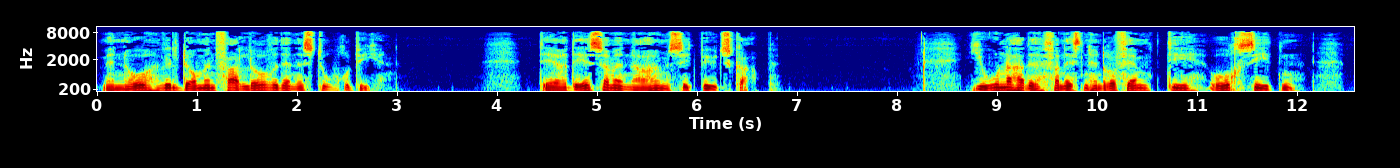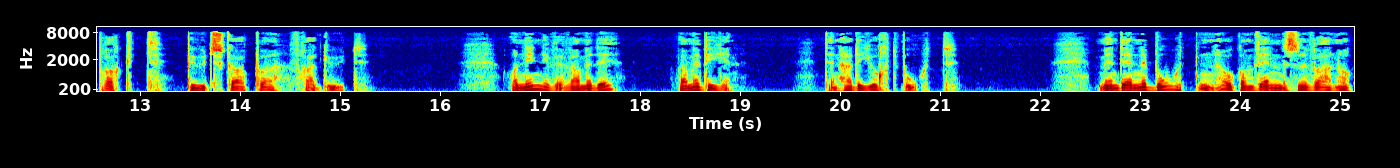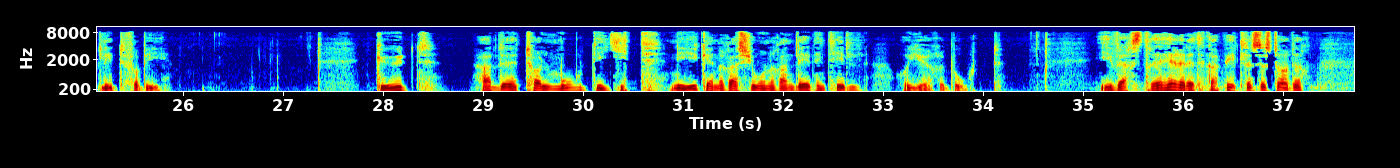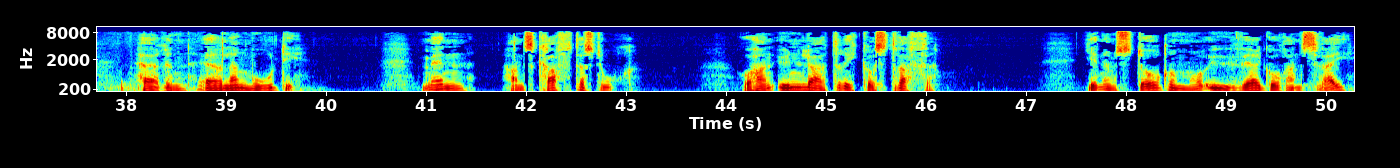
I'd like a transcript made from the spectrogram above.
Men nå vil dommen falle over denne store byen. Det er det som er Nahum sitt budskap. Jonah hadde for nesten 150 år siden brakt budskapet fra Gud. Og Ninive, hva med det? Hva med byen? Den hadde gjort bot. Men denne boten og omvendelsen var nå glidd forbi. Gud hadde tålmodig gitt nye generasjoner anledning til å gjøre bot. I vers tre her i dette kapitlet så står det Herren er langmodig, men hans kraft er stor, og han unnlater ikke å straffe. Gjennom storm og uvær går hans vei.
